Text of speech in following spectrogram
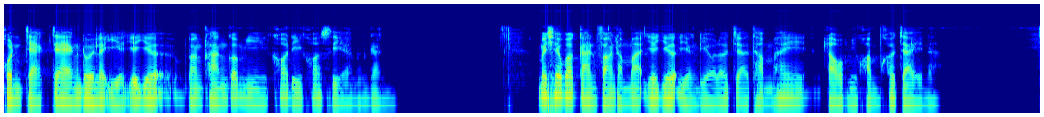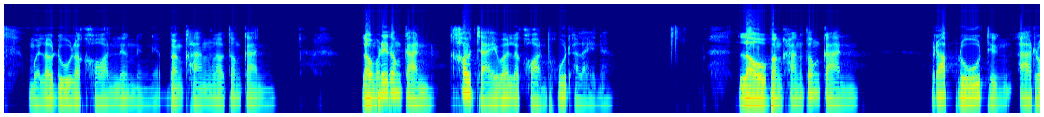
คนแจกแจงโดยละเอียดเยอะๆ บางครั้งก็มีข้อดีข้อเสียเหมือนกัน ไม่ใช่ว่าการฟังธรรมะเยอะๆ อย่างเดียวแล้วจะทำให้เรามีความเข้าใจนะ เหมือนเราดูละครเรื่องหนึ่งเนี่ย บางครั้งเราต้องการ เราไม่ได้ต้องการเข้าใจว่าละครพูดอะไรนะ เราบางครั้งต้องการรับรู้ถึงอาร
